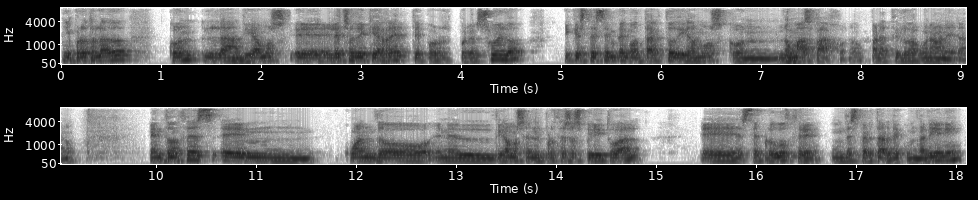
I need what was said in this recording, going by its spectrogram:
y, por otro lado, con la, mm. digamos, eh, el hecho de que repte por, por, el suelo y que esté siempre en contacto, digamos, con lo más bajo, ¿no? Para decirlo de alguna manera, ¿no? Entonces, em, cuando en el, digamos, en el proceso espiritual eh, se produce un despertar de Kundalini,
